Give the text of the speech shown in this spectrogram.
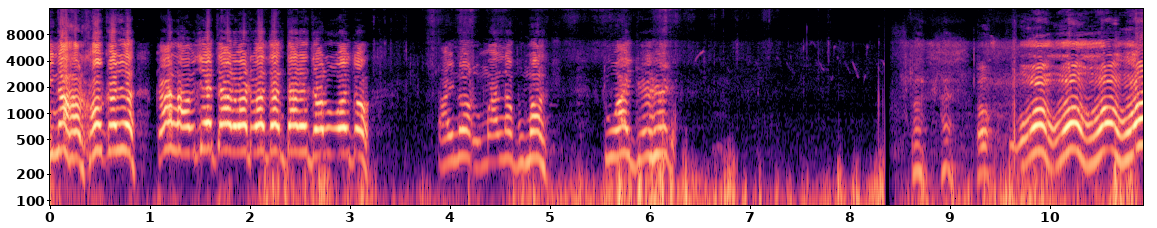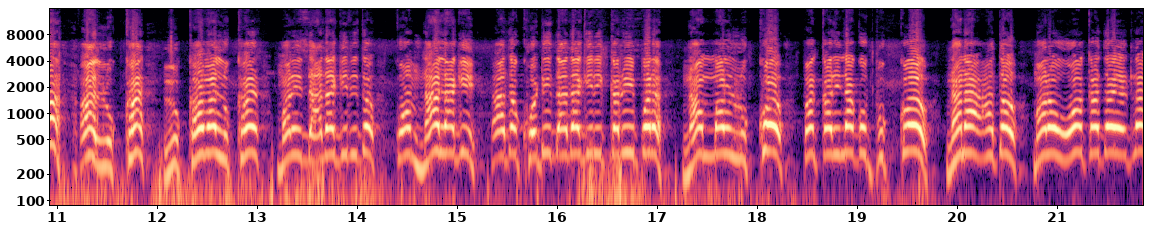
એના હરખો કર્યો. કાલ આવજે ચાર વાટવા તને તારે જરૂર હોય તો. આઈનો રૂમાલ ને બુમાલ. તું આઈ ગયો હેડ. લુખ્ખામાં લુખ્ખા મારી દાદાગીરી તો કોમ ના લાગી. આ તો ખોટી દાદાગીરી કરવી પડે. નામ મારું લુખ્ખો, પણ કરી નાખું ભૂક્કો ના ના, આ તો મારો ઓક હતો એટલે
